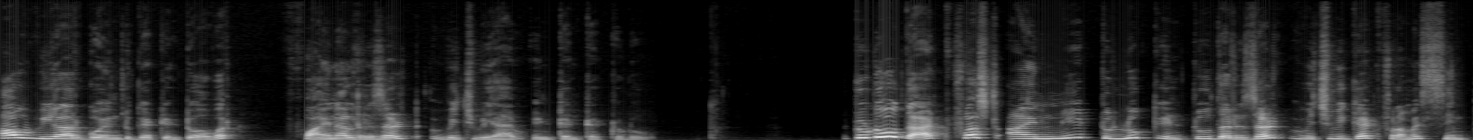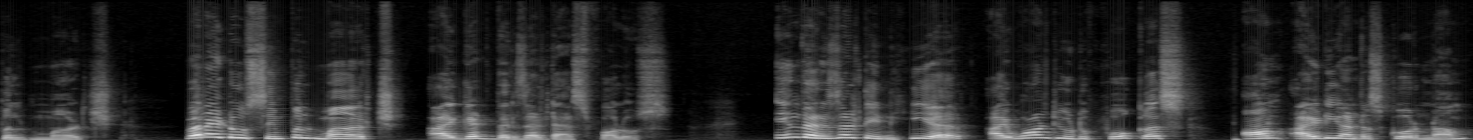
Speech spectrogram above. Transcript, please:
how we are going to get into our final result, which we have intended to do. To do that, first I need to look into the result which we get from a simple merge. When I do simple merge, I get the result as follows. In the result in here, I want you to focus on id underscore num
